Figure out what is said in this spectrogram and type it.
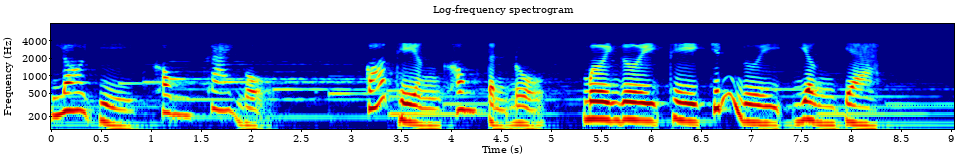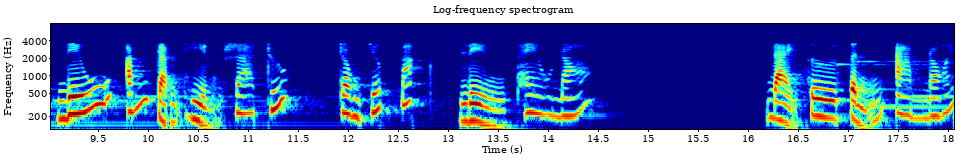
lo gì không khai ngộ. Có thiền không tịnh độ, mười người thì chín người dần già nếu ánh cảnh hiện ra trước, trong chớp mắt liền theo nó. Đại sư tỉnh am nói,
